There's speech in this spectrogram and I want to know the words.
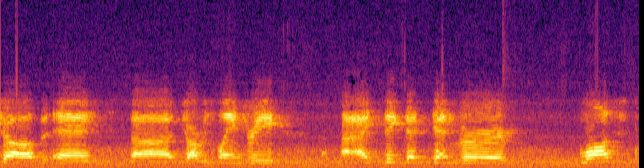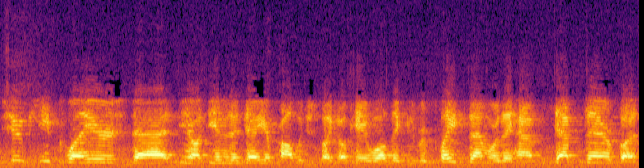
Chubb, and uh, Jarvis Landry. I think that Denver lost two key players that, you know, at the end of the day, you're probably just like, okay, well, they can replace them or they have depth there, but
